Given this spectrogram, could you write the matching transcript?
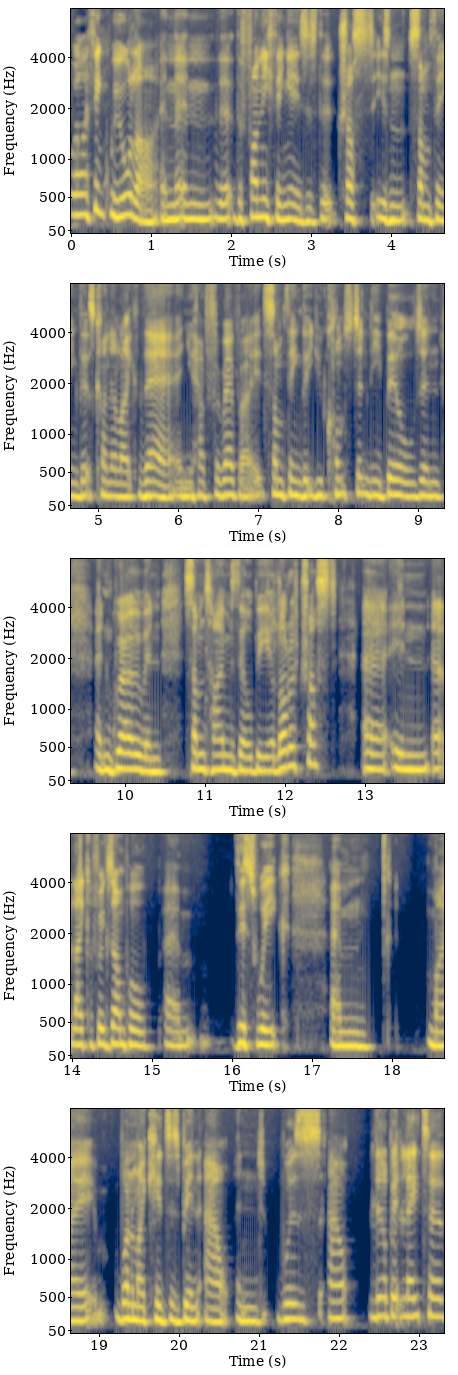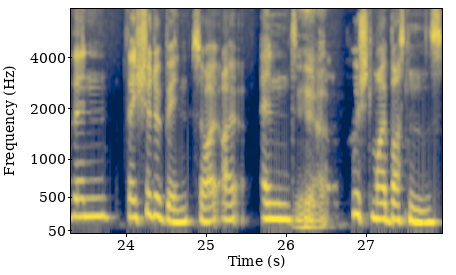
well, I think we all are, and and the the funny thing is, is that trust isn't something that's kind of like there and you have forever. It's something that you constantly build and and grow, and sometimes there'll be a lot of trust uh, in, uh, like for example, um, this week. Um, my one of my kids has been out and was out a little bit later than they should have been. So I, I and yeah. pushed my buttons.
